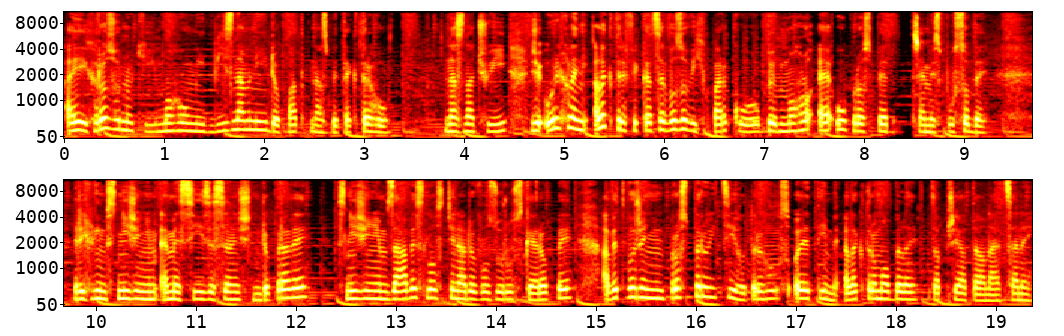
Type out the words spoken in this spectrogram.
a jejich rozhodnutí rozhodnutí mohou mít významný dopad na zbytek trhu. Naznačují, že urychlení elektrifikace vozových parků by mohlo EU prospět třemi způsoby. Rychlým snížením emisí ze silniční dopravy, snížením závislosti na dovozu ruské ropy a vytvořením prosperujícího trhu s ojetými elektromobily za přijatelné ceny.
